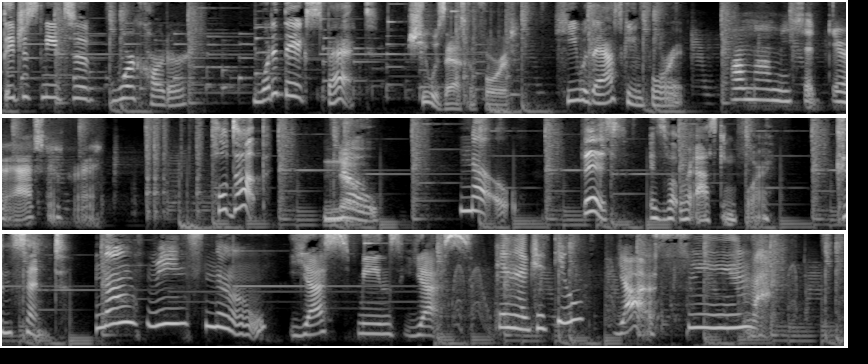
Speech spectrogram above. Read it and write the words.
They just need to work harder. What did they expect? She was asking for it. He was asking for it. Our mommy said they're asking for it. Hold up! No. No. This is what we're asking for. Consent. No means no. Yes means yes. Can I kiss you? Yes. Mwah.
